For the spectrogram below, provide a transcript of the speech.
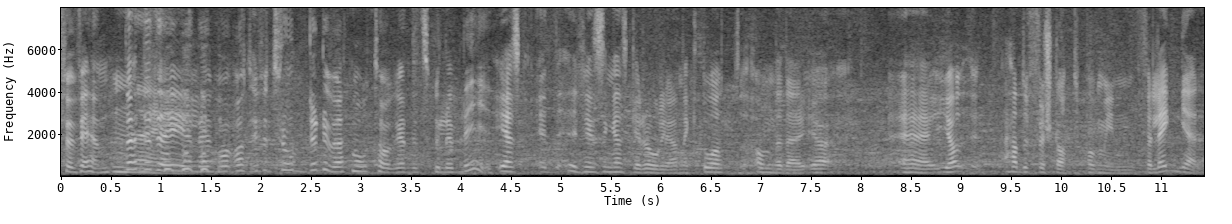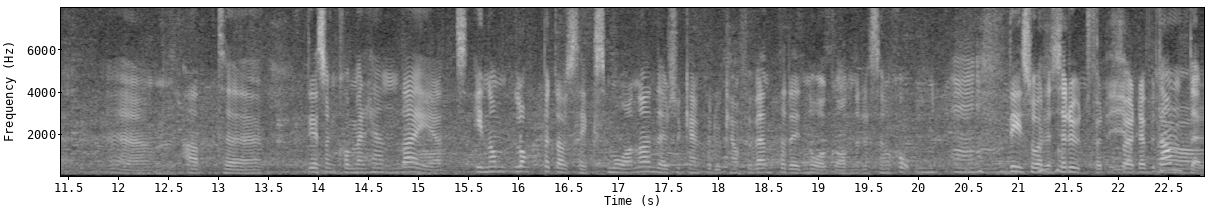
förväntade Nej. dig eller vad, vad, hur trodde du att mottagandet skulle bli? Jag, det finns en ganska rolig anekdot om det där. Jag, eh, jag hade förstått på min förläggare eh, att eh, det som kommer hända är att inom loppet av sex månader så kanske du kan förvänta dig någon recension. Det är så det ser ut för, för debutanter.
